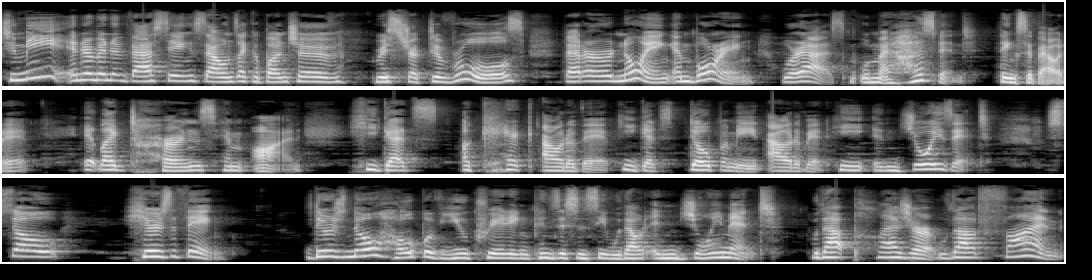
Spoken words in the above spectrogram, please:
to me, intermittent fasting sounds like a bunch of restrictive rules that are annoying and boring. Whereas when my husband thinks about it, it like turns him on. He gets a kick out of it. He gets dopamine out of it. He enjoys it. So here's the thing. There's no hope of you creating consistency without enjoyment, without pleasure, without fun,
